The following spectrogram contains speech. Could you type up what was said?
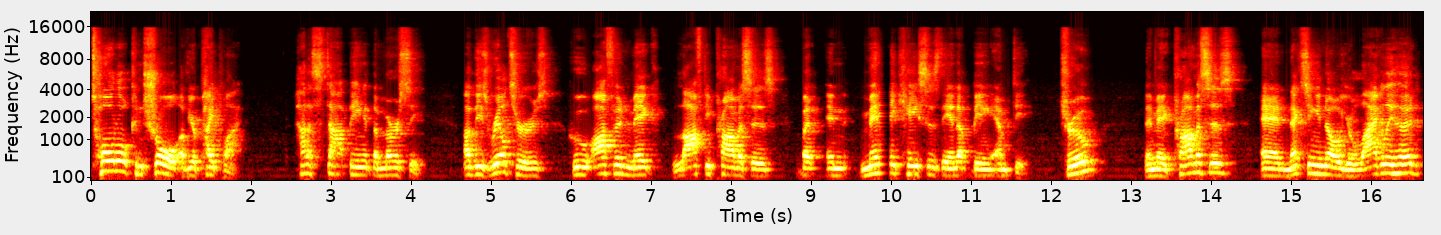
total control of your pipeline. How to stop being at the mercy of these realtors who often make lofty promises, but in many cases, they end up being empty. True? They make promises, and next thing you know, your livelihood,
